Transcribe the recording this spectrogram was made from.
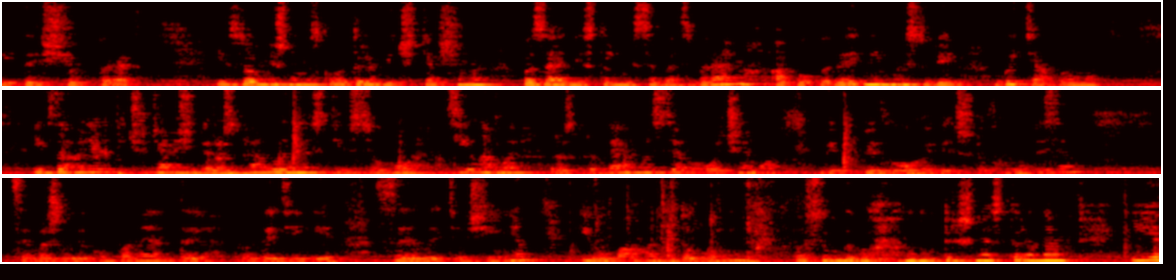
і дещо вперед. І з зовнішньої відчуття, що ми по задній стороні себе збираємо, а по передній ми собі витягуємо. І взагалі відчуття розправленості всього тіла. Ми розправляємося, хочемо від підлоги відштовхнутися. Це важливі компоненти протидії сили тяжіння і увага на долоні, особливо внутрішня сторона. І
